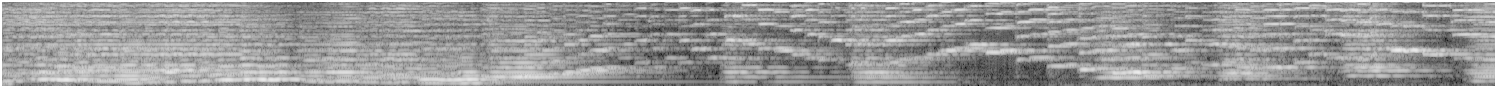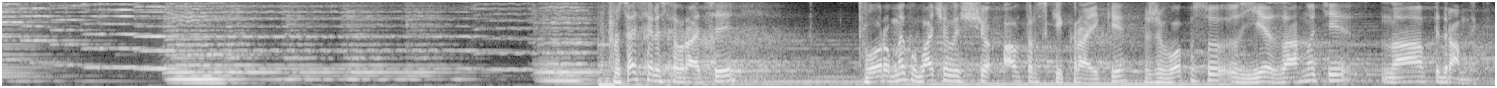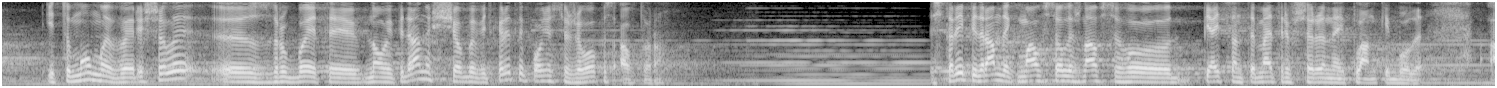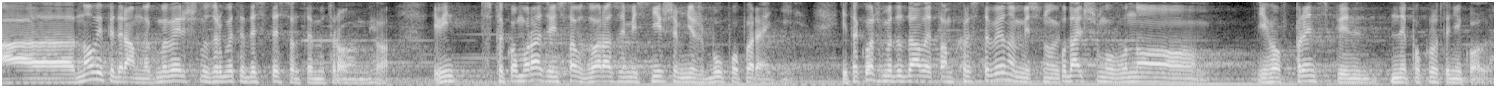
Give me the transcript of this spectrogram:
Процесі реставрації твору ми побачили, що авторські крайки живопису є загнуті на підрамник. І тому ми вирішили е, зробити новий підрамник, щоб відкрити повністю живопис автора. Старий підрамник мав всього лиш навсього 5 см ширини планки були. А новий підрамник ми вирішили зробити 10 сантиметровим його. І він в такому разі він став в два рази міцнішим, ніж був попередній. І також ми додали там хрестовину міцну. В подальшому воно його в принципі не покрути ніколи.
